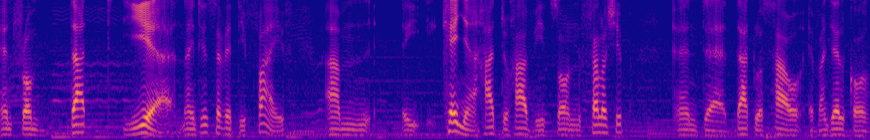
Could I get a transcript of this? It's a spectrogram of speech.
And from that year, 1975, um, Kenya had to have its own fellowship, and uh, that was how Evangelical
